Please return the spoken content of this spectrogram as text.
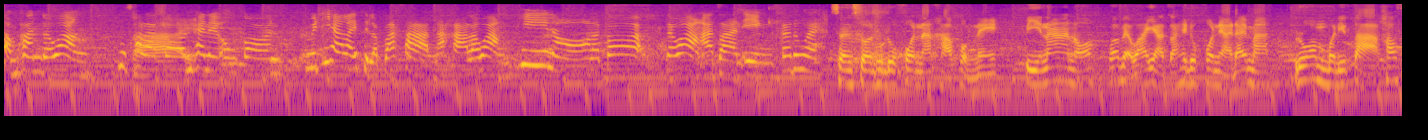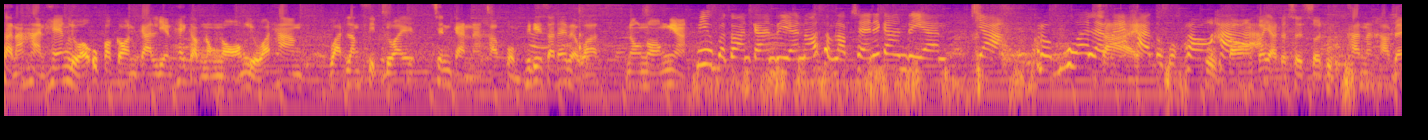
สัมพันธ์ระหว่างบุคลากรใช่ ภายในองค์กร วิทยาลัยศิลปศาสตร์นะคะ ระหว่างพี่น้องแล้วก็ระหว่างอาจารย์เองก็ด้วย เชิญชวนทุกๆคนนะครับผมในปีหน้าเนาะว่าแบบว่าอยากจะให้ทุกคนเนี่ยได้มาร่วมบริจาคข้าวสารอาหารแห้งหรือว่าอุปกรณ์การเรียนให้กับน้องๆ หรือว่าทางวัดลังสิตด้วยเช่นกันนะครับผมเพื่อที่จะได้แบบว่าน้องๆเนี่ย มีอุปกรณ์การเรียนเนาะสำหรับใช้ในการเรียนอย่างครบถ้วน และใช่แม่ขาดตกบกพร่องถูกค่ะ ต้องก็อยากจะเชิญชวนทุกๆท่านนะครับ ได้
